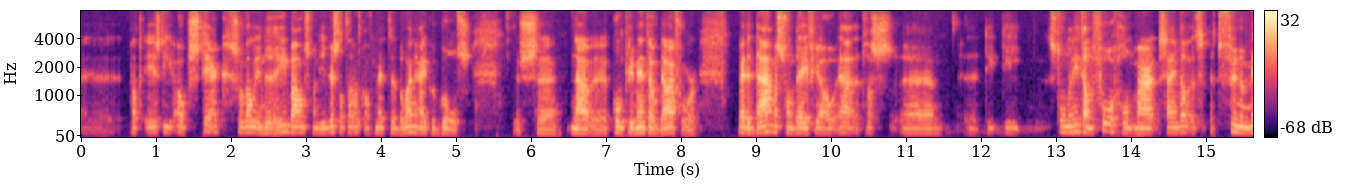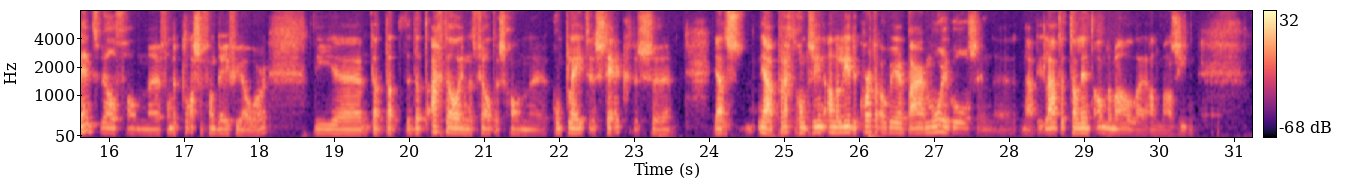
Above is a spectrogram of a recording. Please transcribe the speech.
wat is die ook sterk, zowel in de rebounds, maar die wisselt dan ook af met belangrijke goals. Dus nou, uh, compliment ook daarvoor. Bij de dames van DVO, ja, het was, die, die stonden niet aan de voorgrond, maar zijn wel het, het fundament wel van, van de klasse van DVO hoor. Die, dat, dat, dat achtel in het veld is gewoon compleet en sterk. Dus ja, dat is ja, prachtig om te zien. Annelie de Korte ook weer een paar mooie goals. En nou, die laten het talent allemaal, allemaal zien.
